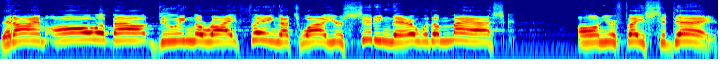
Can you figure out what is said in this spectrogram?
that I am all about doing the right thing. That's why you're sitting there with a mask on your face today.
